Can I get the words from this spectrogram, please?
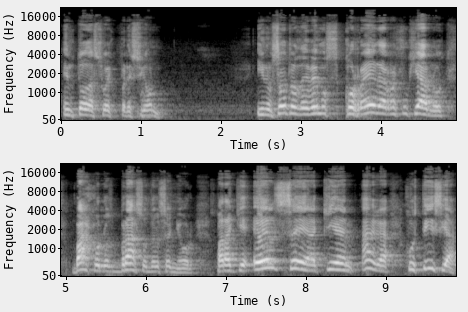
en toda su expresión. Y nosotros debemos correr a refugiarnos bajo los brazos del Señor para que Él sea quien haga justicia.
